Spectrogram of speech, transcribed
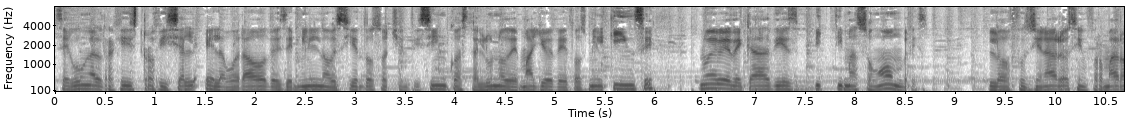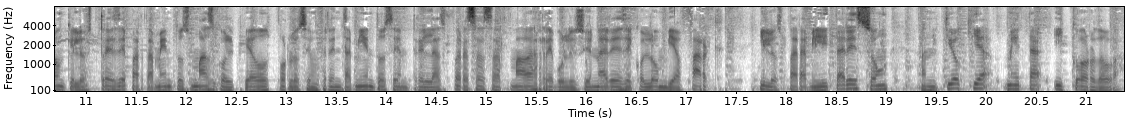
Según el registro oficial elaborado desde 1985 hasta el 1 de mayo de 2015, 9 de cada 10 víctimas son hombres. Los funcionarios informaron que los tres departamentos más golpeados por los enfrentamientos entre las Fuerzas Armadas Revolucionarias de Colombia, FARC, y los paramilitares son Antioquia, Meta y Córdoba.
